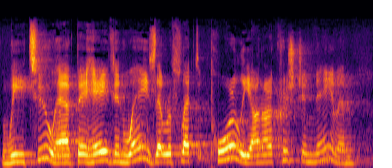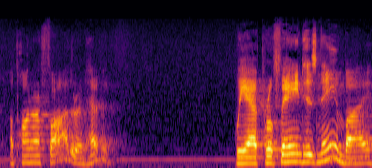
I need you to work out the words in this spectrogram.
We too have behaved in ways that reflect poorly on our Christian name and upon our Father in heaven. We have profaned his name by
